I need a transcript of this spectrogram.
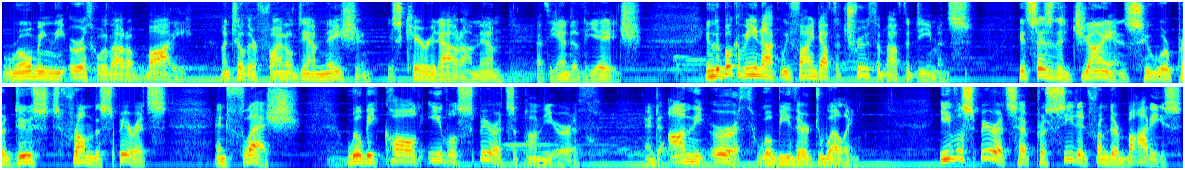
roaming the earth without a body until their final damnation is carried out on them at the end of the age. In the book of Enoch, we find out the truth about the demons. It says the giants who were produced from the spirits and flesh will be called evil spirits upon the earth, and on the earth will be their dwelling. Evil spirits have proceeded from their bodies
